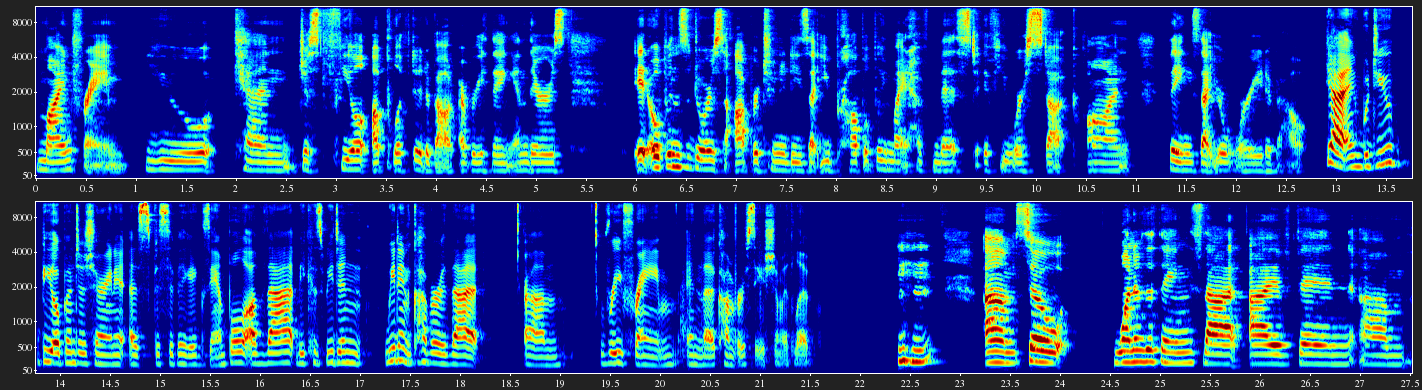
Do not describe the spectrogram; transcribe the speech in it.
mind frame, you can just feel uplifted about everything. And there's, it opens the doors to opportunities that you probably might have missed if you were stuck on things that you're worried about. Yeah, and would you be open to sharing a specific example of that because we didn't we didn't cover that um, reframe in the conversation with Liv. Mm-hmm. Um, so one of the things that I've been um,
